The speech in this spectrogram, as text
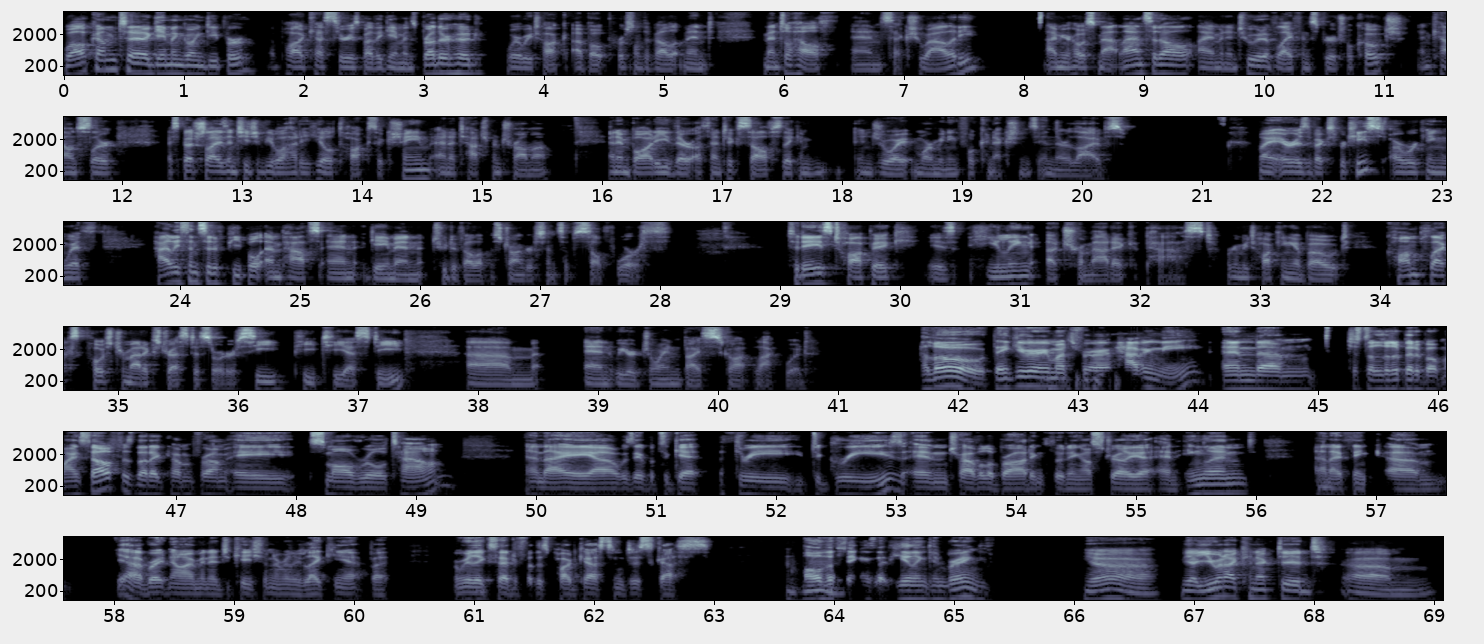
Welcome to Gay Men Going Deeper, a podcast series by the Gay Men's Brotherhood, where we talk about personal development, mental health, and sexuality. I'm your host, Matt Landsiedel. I am an intuitive life and spiritual coach and counselor. I specialize in teaching people how to heal toxic shame and attachment trauma and embody their authentic self so they can enjoy more meaningful connections in their lives. My areas of expertise are working with highly sensitive people, empaths, and gay men to develop a stronger sense of self worth. Today's topic is healing a traumatic past. We're going to be talking about complex post traumatic stress disorder, CPTSD. Um, and we are joined by Scott Blackwood. Hello. Thank you very much for having me. And um, just a little bit about myself is that I come from a small rural town and I uh, was able to get three degrees and travel abroad, including Australia and England. And I think um, yeah, right now I'm in education. I'm really liking it, but I'm really excited for this podcast and discuss mm-hmm. all the mm-hmm. things that healing can bring. Yeah. Yeah. You and I connected. Um,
